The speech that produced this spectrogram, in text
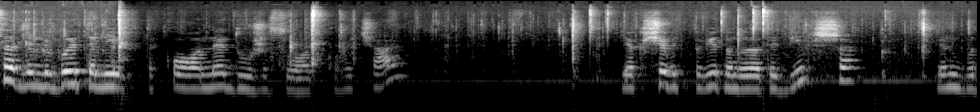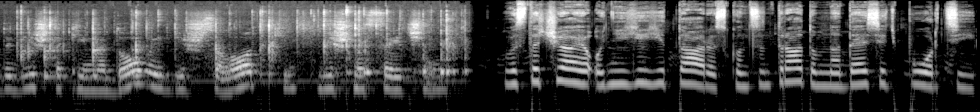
Це для любителів такого не дуже солодкого чаю. Якщо відповідно додати більше, він буде більш такий медовий, більш солодкий, більш насичений. Вистачає однієї тари з концентратом на 10 порцій.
